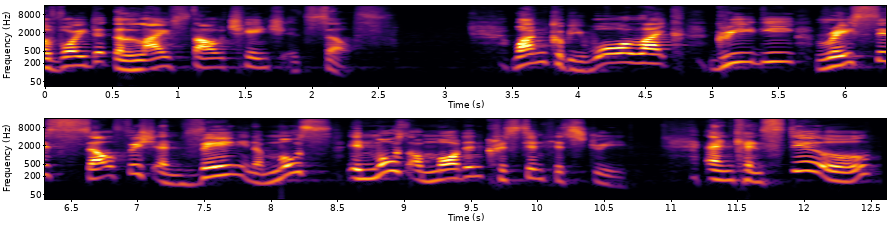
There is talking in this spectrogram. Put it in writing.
avoided the lifestyle change itself. One could be warlike, greedy, racist, selfish, and vain in, the most, in most of modern Christian history, and can still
